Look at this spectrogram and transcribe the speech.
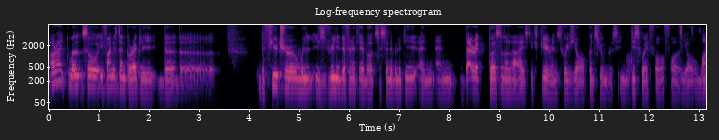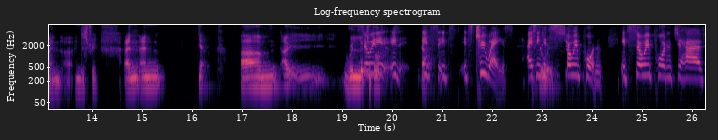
All right. Well, so if I understand correctly, the the the future will is really definitely about sustainability and and direct personalized experience with your consumers in this way for for your wine uh, industry, and and yeah, um, I will let so you talk. It, it, yeah. It's it's it's two ways. I it's think it's ways. so important. It's so important to have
